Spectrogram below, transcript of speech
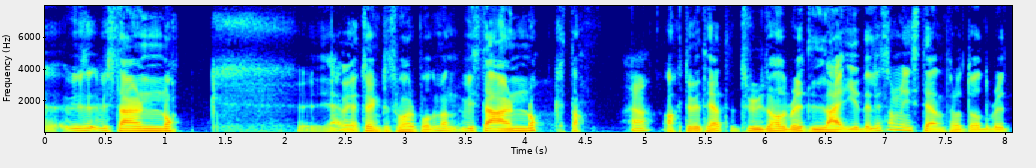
Eh, Hvis, hvis det er nok Jeg vet jo egentlig svaret på det, men hvis det er nok da Ja. aktivitet, tror du du hadde blitt lei det, liksom, istedenfor at du hadde blitt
